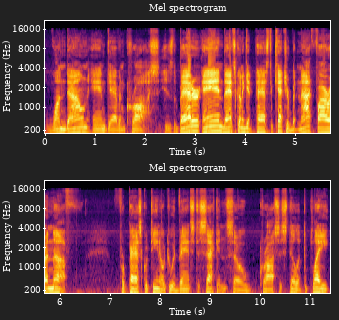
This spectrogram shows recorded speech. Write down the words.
one down, and Gavin Cross is the batter, and that's going to get past the catcher, but not far enough for Pasquantino to advance to second. So Cross is still at the plate,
